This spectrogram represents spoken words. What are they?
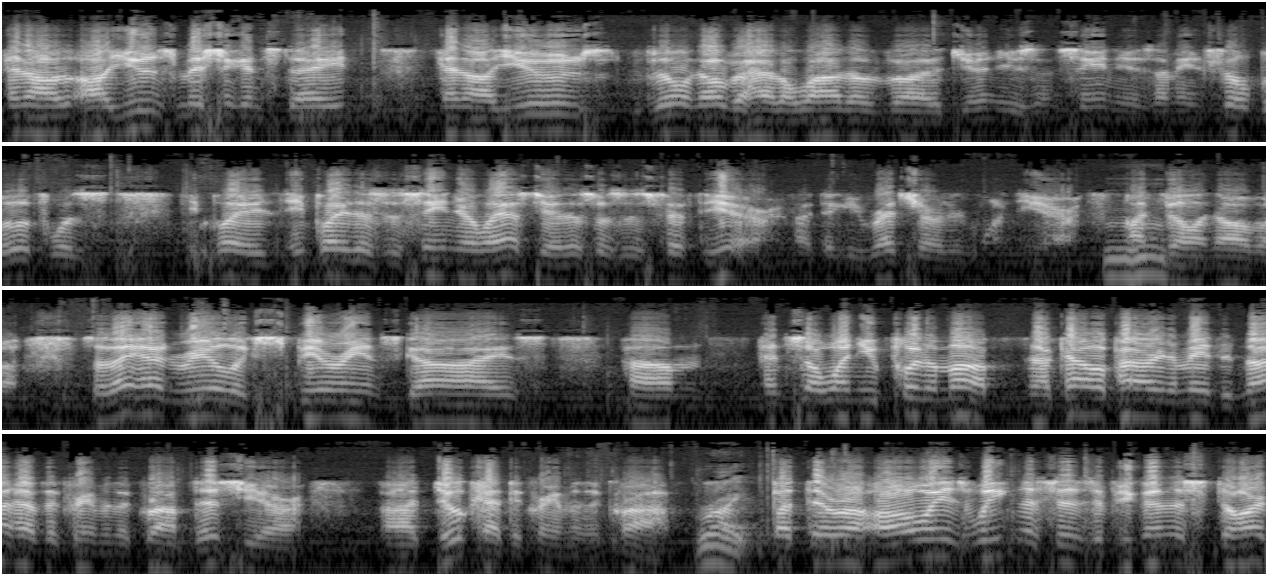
And I'll, I'll use Michigan State, and I'll use Villanova had a lot of uh, juniors and seniors. I mean, Phil Booth was he played he played as a senior last year. This was his fifth year. I think he redshirted one year mm-hmm. on Villanova. So they had real experienced guys. Um, and so when you put them up, now Calipari to me did not have the cream of the crop this year. Uh, Duke had the cream of the crop. Right. But there are always weaknesses if you're going to start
